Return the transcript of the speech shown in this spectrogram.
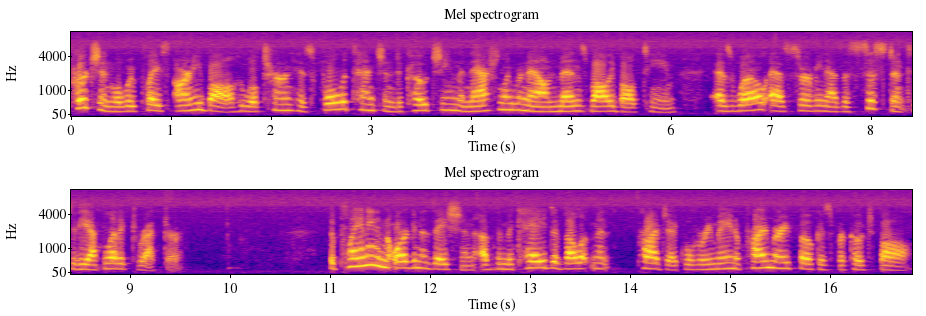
Perchin will replace Arnie Ball, who will turn his full attention to coaching the nationally renowned men's volleyball team, as well as serving as assistant to the athletic director. The planning and organization of the McKay Development Project will remain a primary focus for Coach Ball.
